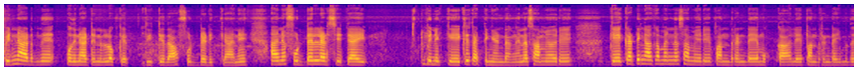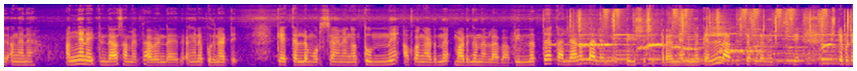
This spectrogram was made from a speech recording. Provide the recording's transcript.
പിന്നെ അവിടുന്ന് പുതിനാട്ടിനെല്ലാം ഇതാ ഫുഡ് അടിക്കാൻ. അങ്ങനെ ഫുഡെല്ലാം അടിച്ചിട്ടായി. പിന്നെ കേക്ക് കട്ടിങ് ഉണ്ട്. അങ്ങനെ സമയം ഒരു കേക്ക് കട്ടിങ് ആക്കാൻ തന്നെ സമയം ഒരു പന്ത്രണ്ട് മുക്കാൽ പന്ത്രണ്ട് അമ്പത് അങ്ങനെ അങ്ങനെ ആയിട്ടുണ്ട് ആ സമയത്താണ് ഉണ്ടായത്. അങ്ങനെ പുതിനാട്ടി കേക്കെല്ലാം മുറിച്ച് അങ്ങനെ അങ്ങ് തിന്ന് അപ്പം അങ്ങടന്ന് മടങ്ങുന്നുള്ള അപ്പം ഇന്നത്തെ കല്യാണ തലേന്നത്തെ വിശേഷം ഇത്ര തന്നെ നിങ്ങൾക്ക് എല്ലാവർക്കും ഇഷ്ടപ്പെടുന്ന ഇഷ്ടപ്പെട്ട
